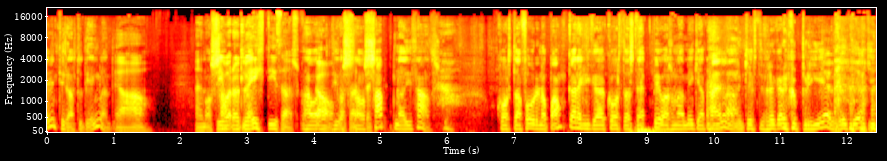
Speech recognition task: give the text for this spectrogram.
ævintýri allt út í Englandi Já. En því var öllu eitt í það, sko. það var, Já, var, það var sapnað í það sko. hvort það fór inn á bankareikninga eða hvort að steppi var svona mikið að pæla hann kefti frekar einhver bréf, veit ég ekki.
